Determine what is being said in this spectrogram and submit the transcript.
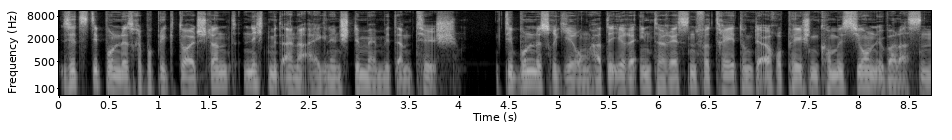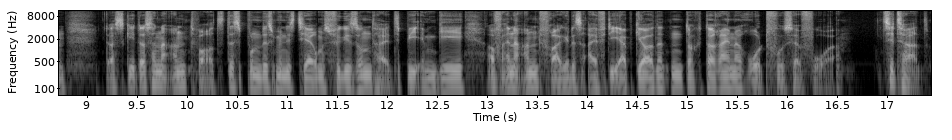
sitzt die Bundesrepublik Deutschland nicht mit einer eigenen Stimme mit am Tisch. Die Bundesregierung hatte ihre Interessenvertretung der Europäischen Kommission überlassen. Das geht aus einer Antwort des Bundesministeriums für Gesundheit BMG auf eine Anfrage des AfD-Abgeordneten Dr. Rainer Rothfuss hervor. Zitat.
